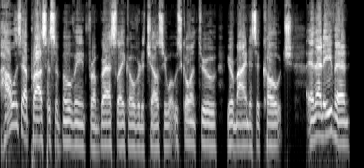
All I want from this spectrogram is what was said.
How was that process of moving from Grass Lake over to Chelsea? What was going through your mind as a coach? And then even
